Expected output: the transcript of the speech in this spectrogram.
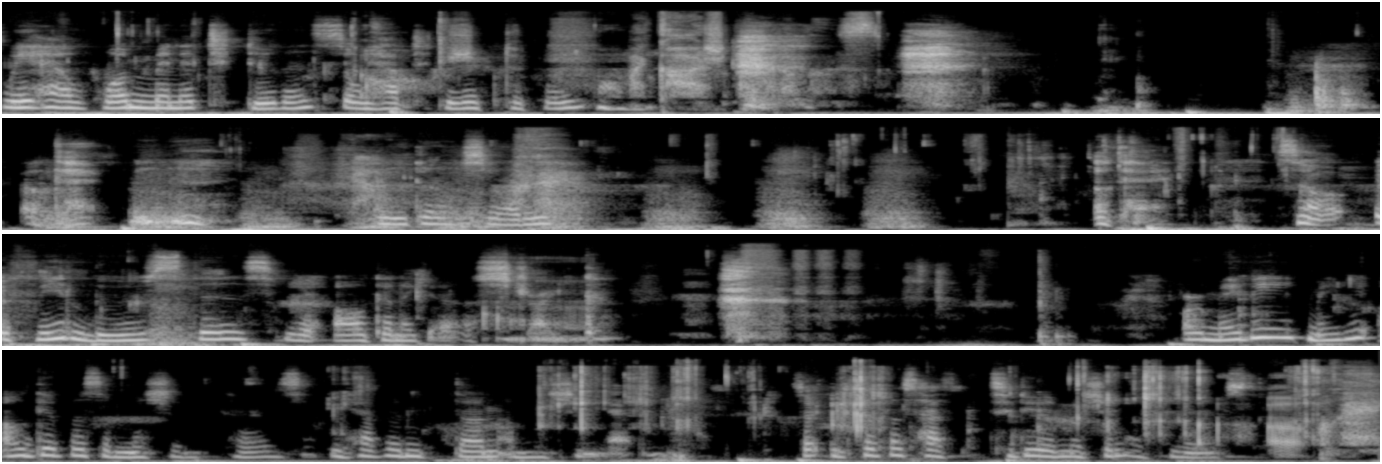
we have one minute to do this, so we have to do it quickly. Oh my gosh. I know this. Okay. Are you girls ready? Okay. So if we lose this, we're all gonna get a strike. Or maybe maybe I'll give us a mission because we haven't done a mission yet. So each of us has to do a mission of yours. Oh, okay.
